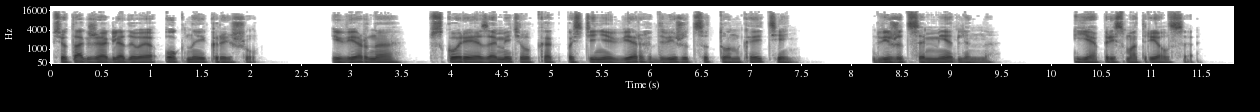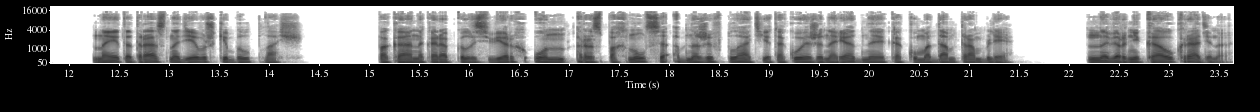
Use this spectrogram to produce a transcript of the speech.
все так же оглядывая окна и крышу. И верно, вскоре я заметил, как по стене вверх движется тонкая тень. Движется медленно. Я присмотрелся. На этот раз на девушке был плащ. Пока она карабкалась вверх, он распахнулся, обнажив платье, такое же нарядное, как у мадам Трамбле. Наверняка украдено.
